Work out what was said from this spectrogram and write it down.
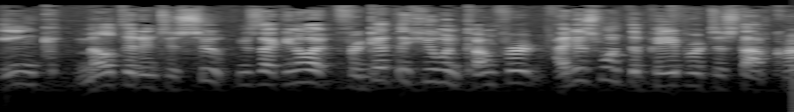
ink melted into soup. He's like, you know what, forget the human comfort, I just want the paper to stop crying.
